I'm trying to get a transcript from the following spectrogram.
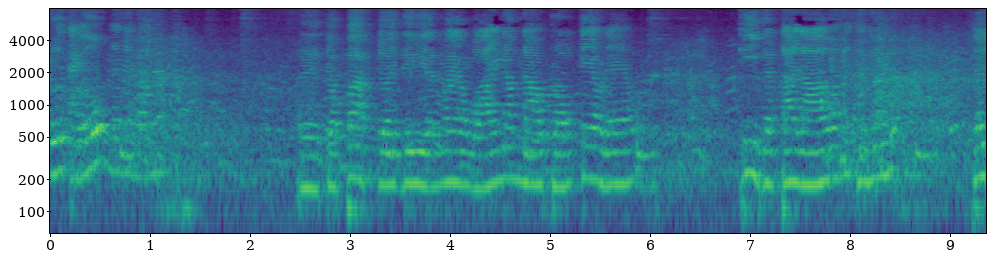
ทันทีไม่รู้แต่โอ้เลยนะเออจ้าป้าเจยดีเห็นไหวน้ำนาวสองแก้วแล้วขี้กันตายแลาวไม่ถึงนี้เคย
